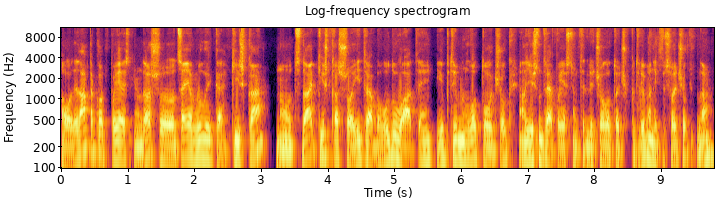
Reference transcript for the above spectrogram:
От, і там також пояснюю, да, що це є велика кішка. Ну, от, да, кішка, що її треба годувати, їй потрібен лоточок. Я надіюсь, не треба пояснювати, для чого лоточок потрібен і пісочок. Да?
